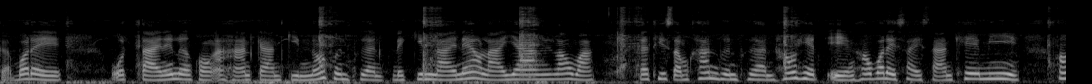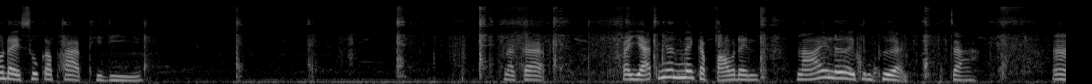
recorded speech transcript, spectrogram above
กับบ่ได้อดตายในเรื่องของอาหารการกินเนาะเพื่อนๆได้กินหลายแนวหลายอย่างเล่าว่าและที่สำคัญเพื่อนๆเฮาเฮ็ดเองเฮาบ่ได้ใส่สารเคมีเฮาได้สุขภาพที่ดี แล้วก็ประหยัดเงินในกระเป๋าได้หลายเลยเพื่อนๆจ้าอ่า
